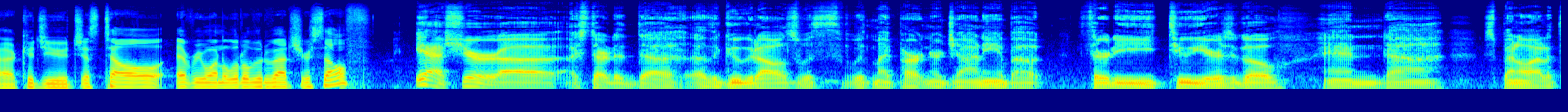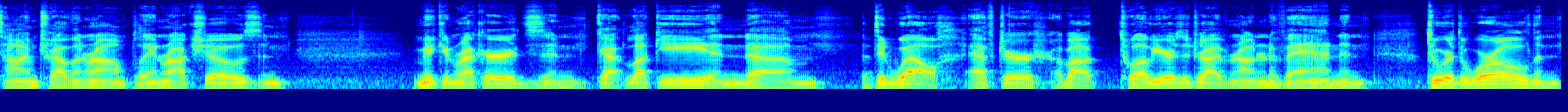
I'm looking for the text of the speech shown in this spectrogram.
uh, could you just tell everyone a little bit about yourself? Yeah, sure. Uh, I started uh, uh, the Goo Goo Dolls with, with my partner Johnny about 32 years ago, and uh, spent a lot of time traveling around playing rock shows and making records, and got lucky and um, did well after about 12 years of driving around in a van and toured the world and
